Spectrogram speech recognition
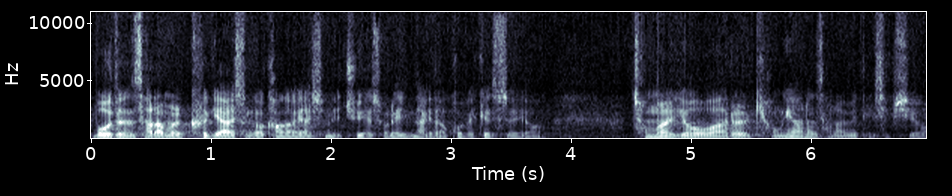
모든 사람을 크게 하신 것 강하게 하심이 주의 손에 있나이다 고백했어요. 정말 여호와를 경외하는 사람이 되십시오.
